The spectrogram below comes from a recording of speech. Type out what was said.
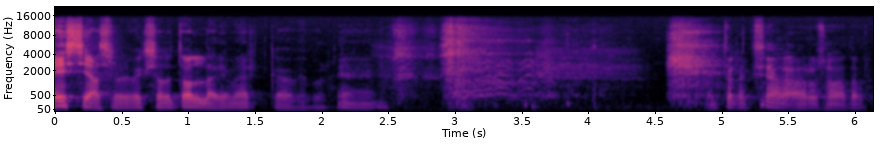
Essiasel võiks olla dollari märk ka võib-olla. et oleks seal arusaadav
